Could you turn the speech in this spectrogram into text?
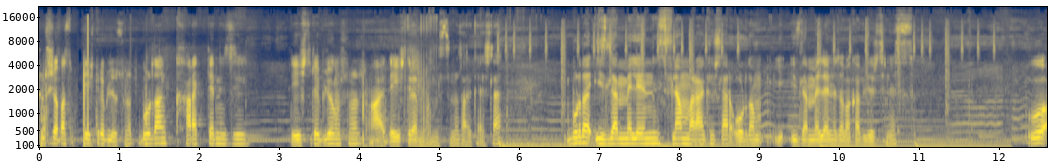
Şu tuşa basıp değiştirebiliyorsunuz. Buradan karakterinizi değiştirebiliyor musunuz? Hayır değiştiremiyor musunuz arkadaşlar. Burada izlenmeleriniz falan var arkadaşlar. Oradan izlenmelerinize bakabilirsiniz. Bu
